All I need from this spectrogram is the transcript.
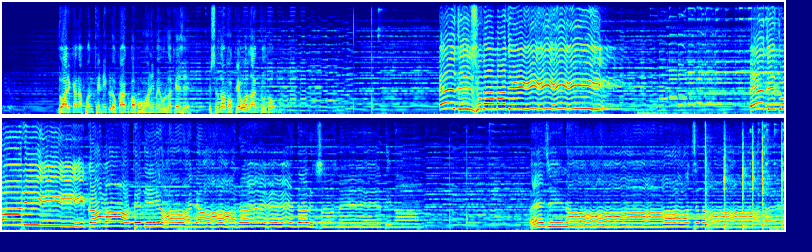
દ્વારકાના પંથે નીકળ્યો. કાક બાપુ વાણીમાં એવું લખે છે કે સુદામો કેવો લાગતો હતો? સુદામાજી કામાત દેહાલ્યા રે દર્શને દિના. એ જી નાચના રે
